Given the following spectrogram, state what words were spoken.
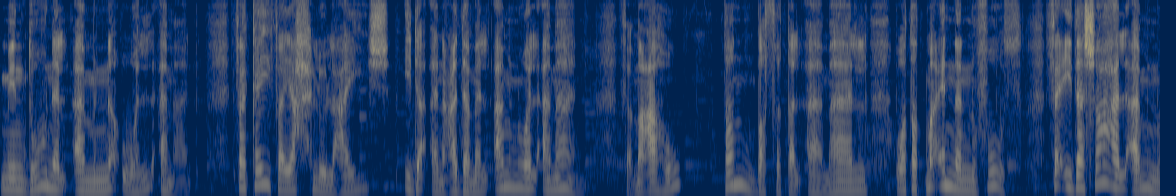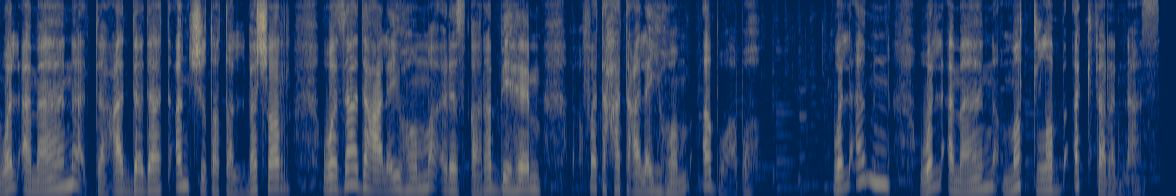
من دون الأمن والأمان. فكيف يحلو العيش اذا انعدم الأمن والأمان؟ فمعه تنبسط الآمال وتطمئن النفوس. فإذا شاع الأمن والأمان تعددت أنشطة البشر وزاد عليهم رزق ربهم وفتحت عليهم أبوابه. والأمن والأمان مطلب أكثر الناس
